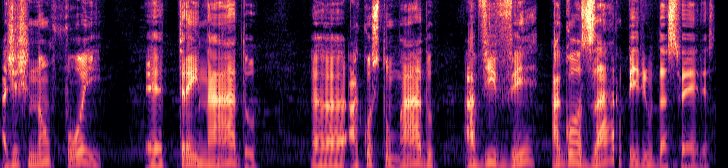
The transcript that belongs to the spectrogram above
A gente não foi é, treinado, uh, acostumado a viver, a gozar o período das férias.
